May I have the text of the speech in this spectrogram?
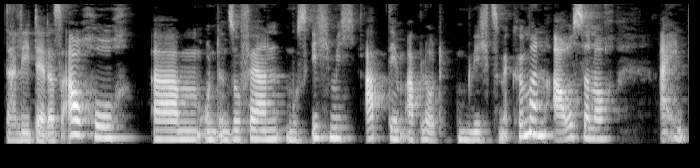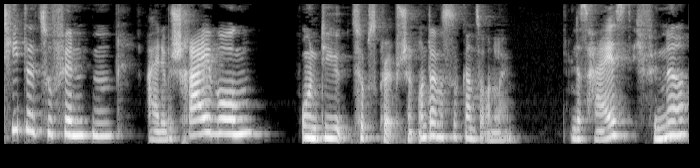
Da lädt der das auch hoch. Ähm, und insofern muss ich mich ab dem Upload um nichts mehr kümmern, außer noch einen Titel zu finden, eine Beschreibung und die Subscription. Und dann ist das Ganze online. Das heißt, ich finde,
